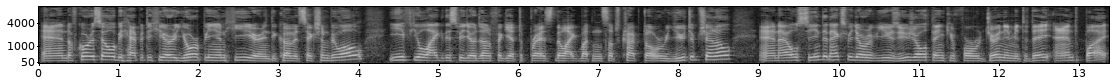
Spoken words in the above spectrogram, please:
and of course I will be happy to hear your opinion here in the comment section below. If you like this video don't forget to press the like button subscribe to our YouTube channel and I will see you in the next video review as usual. Thank you for joining me today and bye!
